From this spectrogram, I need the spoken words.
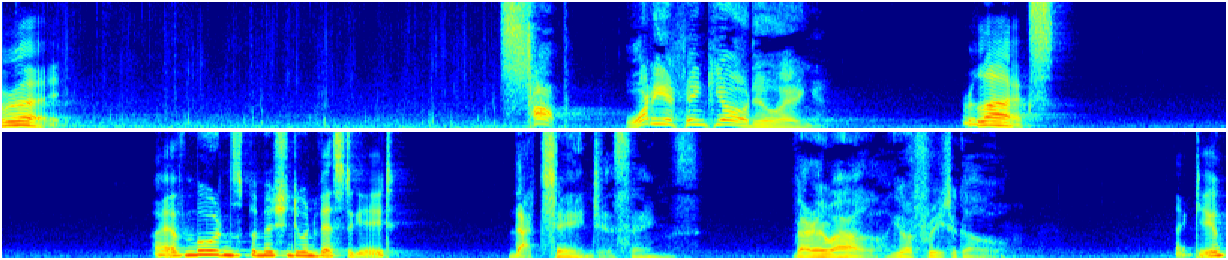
Alright. Stop! What do you think you're doing? Relax. I have Morden's permission to investigate. That changes things. Very well, you're free to go. Thank you.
